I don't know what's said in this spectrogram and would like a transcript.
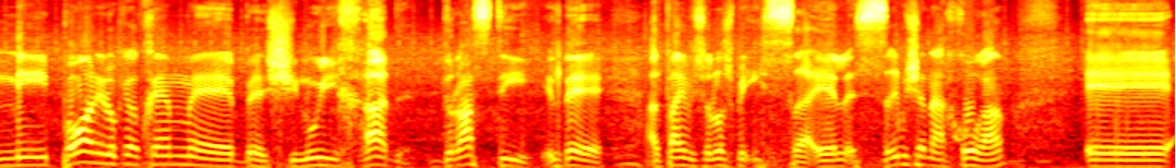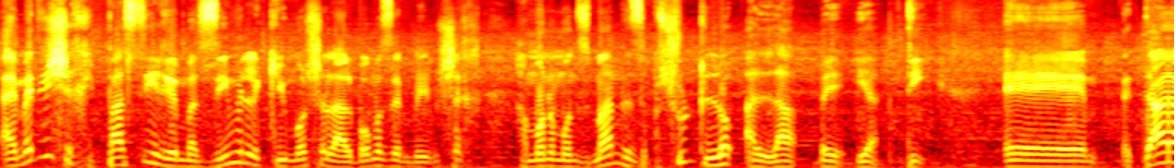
מפה אני לוקח אתכם אה, בשינוי חד, דרסטי, ל-2003 בישראל, 20 שנה אחורה. אה, האמת היא שחיפשתי רמזים לקיומו של האלבום הזה במשך המון המון זמן, וזה פשוט לא עלה בידי. אה, הייתה,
